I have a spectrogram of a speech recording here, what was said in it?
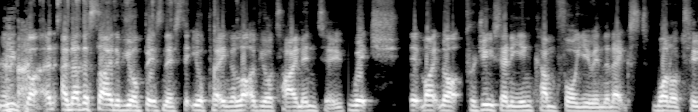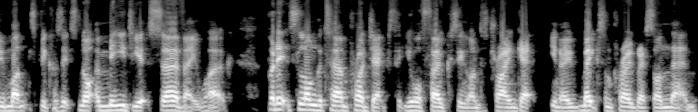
you've got an, another side of your business that you're putting a lot of your time into, which it might not produce any income for you in the next one or two months because it's not immediate survey work, but it's longer term projects that you're focusing on to try and get, you know, make some progress on them.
